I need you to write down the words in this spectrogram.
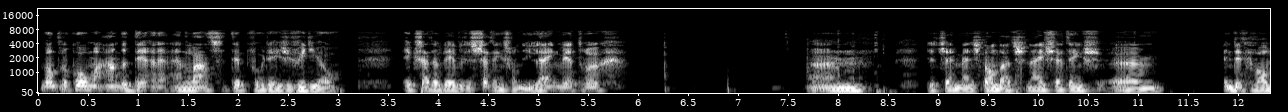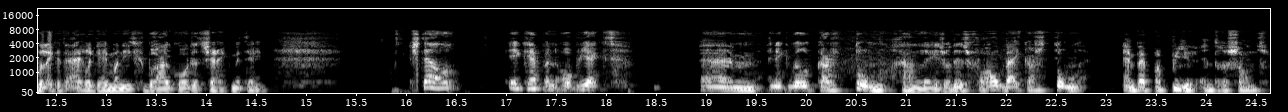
want we komen aan de derde en laatste tip voor deze video. Ik zet ook even de settings van die lijn weer terug. Um, dit zijn mijn standaard snijsettings. Um, in dit geval wil ik het eigenlijk helemaal niet gebruiken hoor, dat zeg ik meteen. Stel, ik heb een object en ik wil karton gaan lezen. Dit is vooral bij karton en bij papier interessant.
